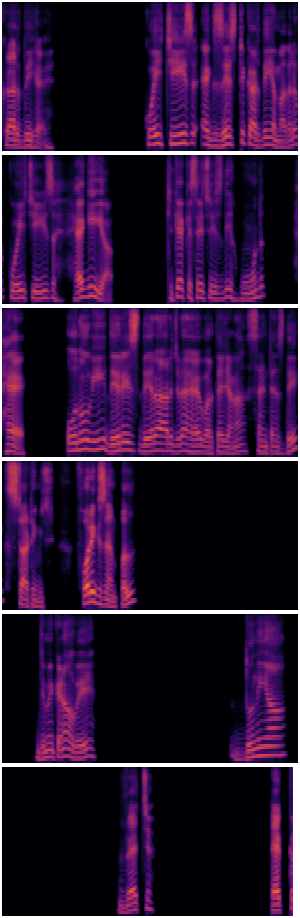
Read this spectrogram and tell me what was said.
ਕਰਦੀ ਹੈ। ਕੋਈ ਚੀਜ਼ ਐਗਜ਼ਿਸਟ ਕਰਦੀ ਹੈ ਮਤਲਬ ਕੋਈ ਚੀਜ਼ ਹੈਗੀ ਆ। ਠੀਕ ਹੈ ਕਿਸੇ ਚੀਜ਼ ਦੀ ਹੋਂਦ ਹੈ ਉਦੋਂ ਵੀ देयर इज देयर आर ਜਿਹੜਾ ਹੈ ਵਰਤਿਆ ਜਾਣਾ ਸੈਂਟੈਂਸ ਦੇ ਸਟਾਰਟਿੰਗ 'ਚ ਫੋਰ ਐਗਜ਼ਾਮਪਲ ਜਿਵੇਂ ਕਹਿਣਾ ਹੋਵੇ ਦੁਨੀਆ ਵਿੱਚ ਇੱਕ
